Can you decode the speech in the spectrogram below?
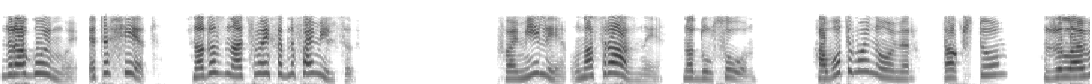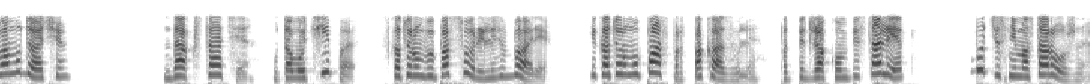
«Дорогой мой, это Фет, надо знать своих однофамильцев». «Фамилии у нас разные», — надулся он. «А вот и мой номер, так что желаю вам удачи». «Да, кстати, у того типа, которым вы поссорились в баре и которому паспорт показывали, под пиджаком пистолет. Будьте с ним осторожны».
